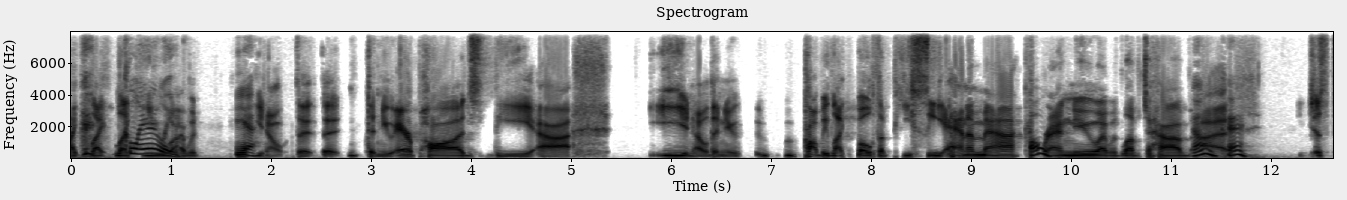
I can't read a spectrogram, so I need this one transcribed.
like like like Clearly. you i would yeah you know the the the new airpods the uh you know the new probably like both a pc and a mac oh. brand new i would love to have. Oh, uh, okay. uh, just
